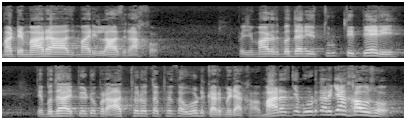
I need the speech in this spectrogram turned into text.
માટે મહારાજ, મારી લાજ રાખો. પછી મહારાજ બધાની તૃપ્તિ પહેરી, તે બધા પેટ ઉપર હાથ ફેરવતા ફેરતા ઓડકાર મેળા ખાવા. મહારાજ કે, ઓડકાર ક્યાં ખાવ છો?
